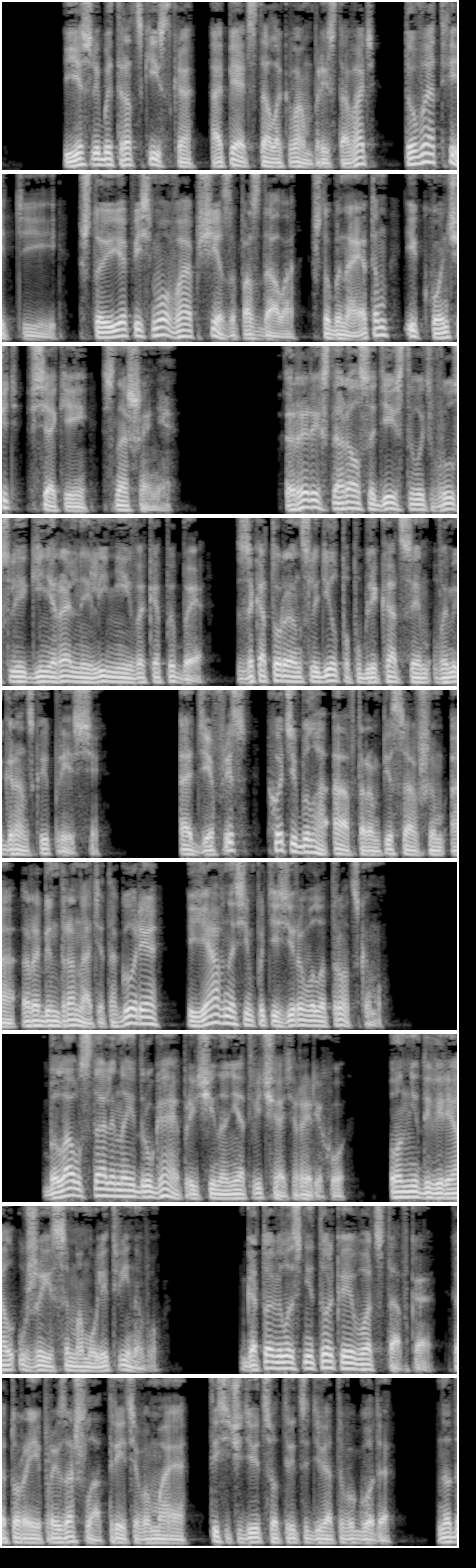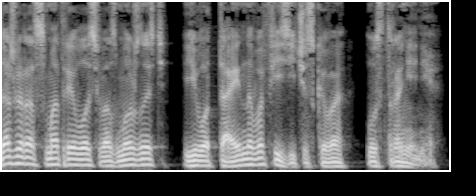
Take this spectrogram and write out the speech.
Если бы троцкистка опять стала к вам приставать, то вы ответьте ей, что ее письмо вообще запоздало, чтобы на этом и кончить всякие сношения. Рерих старался действовать в русле генеральной линии ВКПБ, за которой он следил по публикациям в эмигрантской прессе. А Дефрис, хоть и была автором, писавшим о Рабиндранате Тагоре, явно симпатизировала Троцкому. Была у Сталина и другая причина не отвечать Рериху. Он не доверял уже и самому Литвинову. Готовилась не только его отставка, которая и произошла 3 мая 1939 года, но даже рассматривалась возможность его тайного физического устранения.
